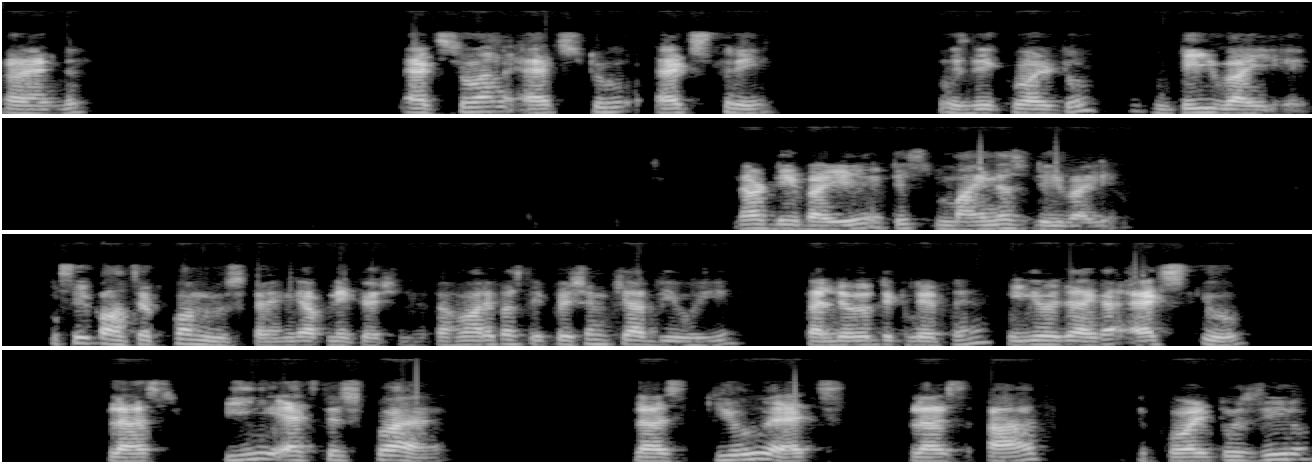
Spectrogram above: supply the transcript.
and x1 x2 x3 is equal to d by a. Not d by a it is minus d by a उसी कॉन्सेप्ट को हम यूज़ करेंगे अपनी इक्वेशन में। तो हमारे पास इक्वेशन क्या दी हुई है? पहले वो लिख लेते हैं। ये हो जाएगा X cube plus P X square plus Q X plus R equal to zero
